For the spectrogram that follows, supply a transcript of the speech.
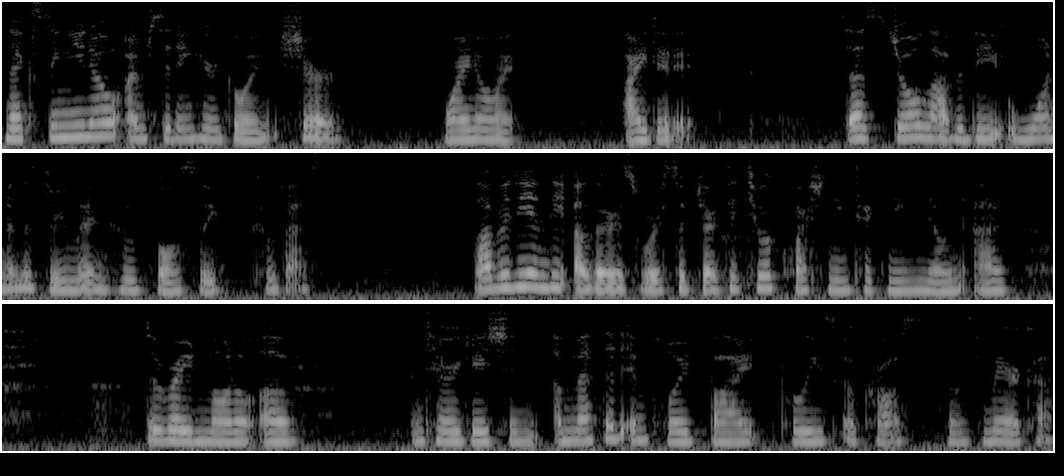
Next thing you know, I'm sitting here going, Sure, why not? I did it. Says Joe Labadie, one of the three men who falsely confessed. Labadie and the others were subjected to a questioning technique known as the RAID model of interrogation, a method employed by police across North America.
